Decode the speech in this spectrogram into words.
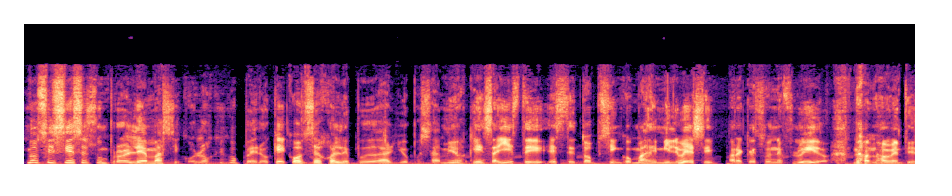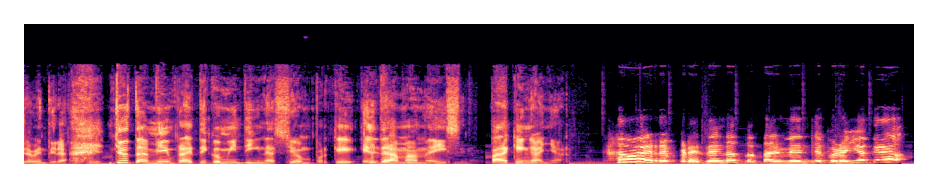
No sé si ese es un problema psicológico, pero ¿qué consejo le puedo dar yo, pues amigos, que ensayé este, este top 5 más de mil veces para que suene fluido? No, no, mentira, mentira. Yo también practico mi indignación, porque el drama me dice, ¿para qué engañar? No me represento totalmente, pero yo creo,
